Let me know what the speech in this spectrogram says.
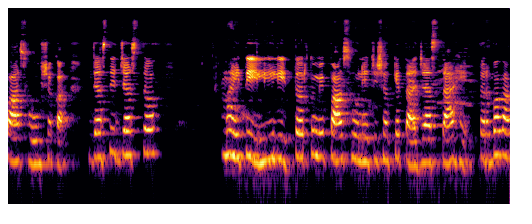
पास होऊ शकाल. जास्तीत जास्त माहिती लिहिली तर तुम्ही पास होण्याची शक्यता जास्त आहे. तर बघा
